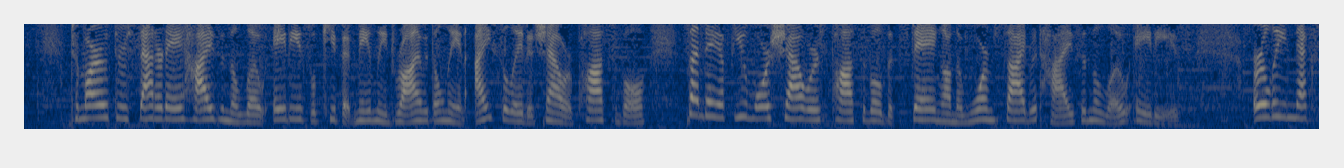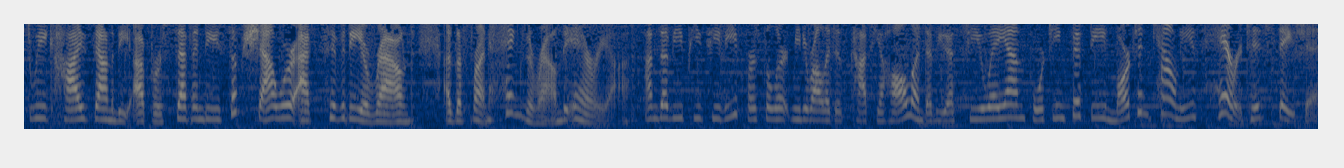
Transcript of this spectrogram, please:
Tomorrow through Saturday, highs in the low 80s will keep it mainly dry with only an isolated shower possible. Sunday, a few more showers possible, but staying on the warm side with highs in the low 80s. Early next week, highs down to the upper 70s, some shower activity around as a front hangs around the area. I'm WPTV First Alert Meteorologist Katya Hall on WSTU AM 1450, Martin County's Heritage Station.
